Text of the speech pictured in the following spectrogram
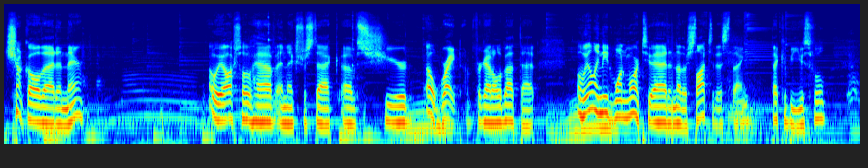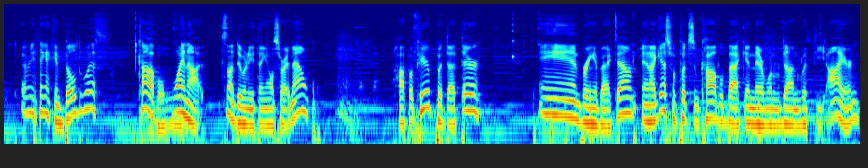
Chunk all that in there. Oh, we also have an extra stack of seared... Oh, right, I forgot all about that. Oh, we only need one more to add another slot to this thing. That could be useful. Do I have anything I can build with? Cobble, why not? It's not doing anything else right now. Hop up here, put that there and bring it back down. And I guess we'll put some cobble back in there when we're done with the iron.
